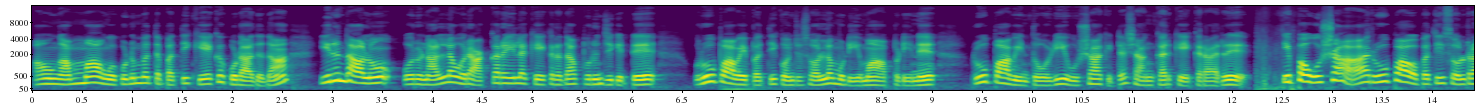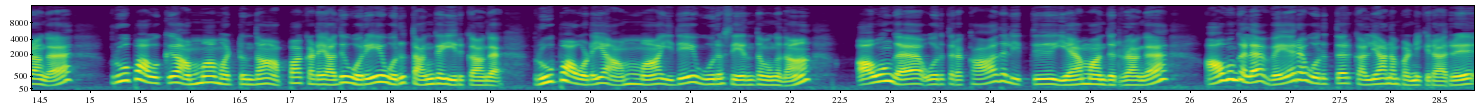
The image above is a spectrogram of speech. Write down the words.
அவங்க அம்மா அவங்க குடும்பத்தை பற்றி கேட்கக்கூடாது தான் இருந்தாலும் ஒரு நல்ல ஒரு அக்கறையில் கேட்குறதா புரிஞ்சுக்கிட்டு ரூபாவை பற்றி கொஞ்சம் சொல்ல முடியுமா? அப்படின்னு ரூபாவின் தோழி உஷா கிட்ட சங்கர் கேட்குறாரு இப்போ உஷா ரூபாவை பற்றி சொல்கிறாங்க ரூபாவுக்கு அம்மா மட்டும்தான் அப்பா கிடையாது ஒரே ஒரு தங்கை இருக்காங்க. ரூபாவுடைய அம்மா இதே ஊரை சேர்ந்தவங்க தான். அவங்க ஒருத்தரை காதலித்து ஏமாந்துடுறாங்க. அவங்கள வேற ஒருத்தர் கல்யாணம் பண்ணிக்கிறாரு.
